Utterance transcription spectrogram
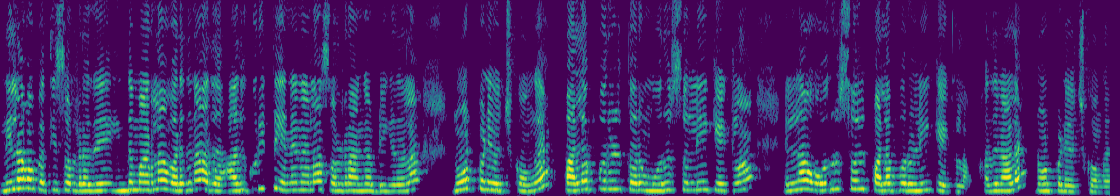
நிலவை பத்தி சொல்றது இந்த மாதிரிலாம் வருதுன்னா அது அது குறித்து என்னென்னலாம் சொல்றாங்க அப்படிங்கறதெல்லாம் நோட் பண்ணி வச்சுக்கோங்க. பல பொருள் தரும் ஒரு சொல்லையும் கேட்கலாம். எல்லாம் ஒரு சொல் பல பொருளையும் கேட்கலாம். அதனால நோட் பண்ணி வச்சுக்கோங்க.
